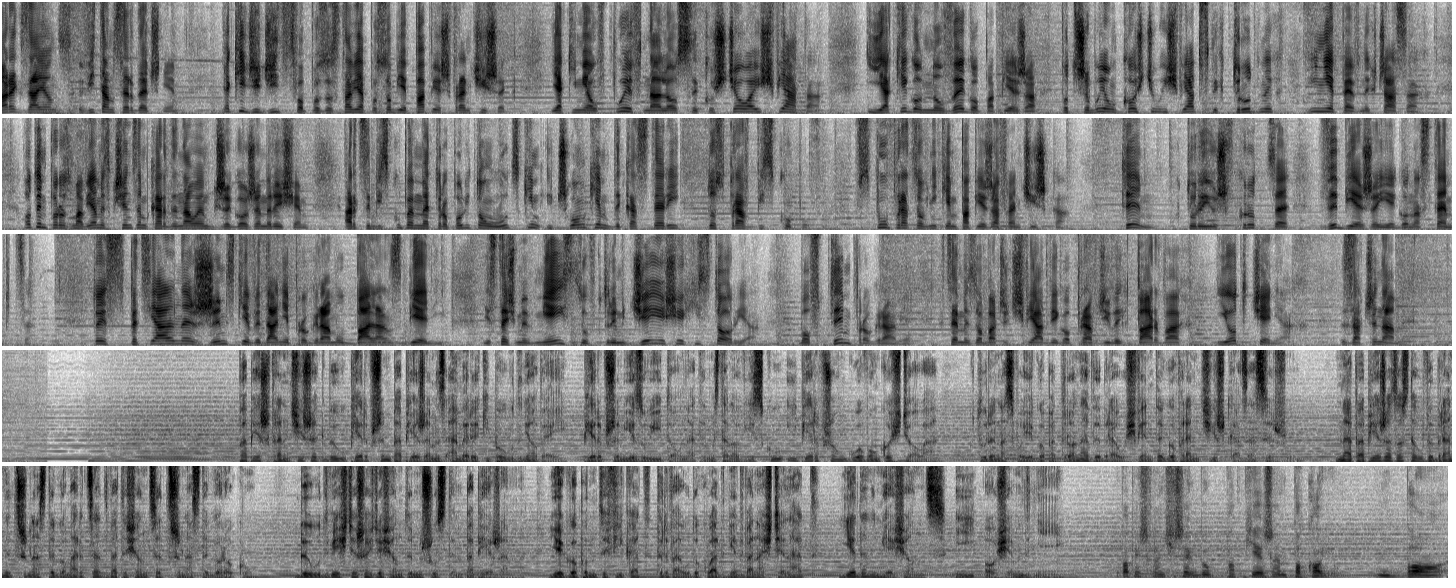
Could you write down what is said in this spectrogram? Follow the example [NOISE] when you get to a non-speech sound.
Marek Zając, witam serdecznie. Jakie dziedzictwo pozostawia po sobie papież Franciszek? Jaki miał wpływ na losy Kościoła i świata? I jakiego nowego papieża potrzebują Kościół i świat w tych trudnych i niepewnych czasach? O tym porozmawiamy z księdzem kardynałem Grzegorzem Rysiem, arcybiskupem metropolitą łódzkim i członkiem dykasterii do spraw biskupów, współpracownikiem papieża Franciszka, tym, który już wkrótce wybierze jego następcę. To jest specjalne rzymskie wydanie programu Balans Bieli. Jesteśmy w miejscu, w którym dzieje się historia, bo w tym programie chcemy zobaczyć świat w jego prawdziwych barwach i odcieniach. Zaczynamy! Papież Franciszek był pierwszym papieżem z Ameryki Południowej, pierwszym jezuitą na tym stanowisku i pierwszą głową Kościoła, który na swojego patrona wybrał świętego Franciszka z Asyżu. Na papieża został wybrany 13 marca 2013 roku. Był 266 papieżem. Jego pontyfikat trwał dokładnie 12 lat, 1 miesiąc i 8 dni. Papież Franciszek był papieżem pokoju, bo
